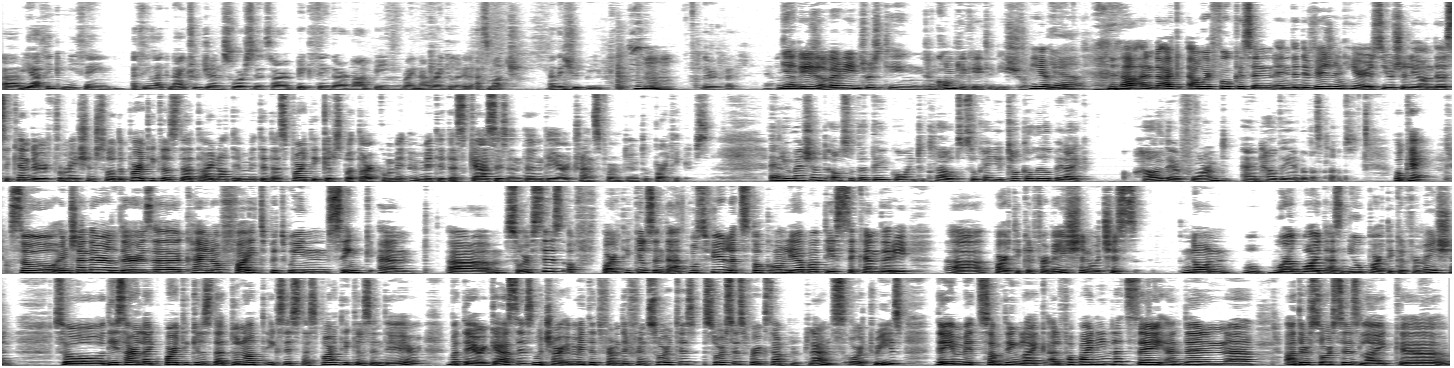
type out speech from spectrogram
Uh, yeah, I think methane. I think like nitrogen sources are a big thing that are not being right now regulated as much, and they should be because of their effect. Yeah. Yeah, this is a very interesting and complicated issue. yeah, Yeah. Uh, and our, our focus in, in the division here is usually on the secondary formation so the particles that are not emitted as particles but are commi- emitted as gases and then they are transformed into particles And you mentioned also that they go into clouds. So can you talk a little bit like how they are formed and how they end up as clouds? Okay, so in general, there is a kind of fight between sink and um, sources of particles in the atmosphere. Let's talk only about the secondary uh, particle formation, which is known worldwide as new particle formation. So these are like particles that do not exist as particles in the air, but they are gases which are emitted from different sources. Sources, for example, plants or trees, they emit something like alpha pinene, let's say, and then uh, other sources like, uh,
